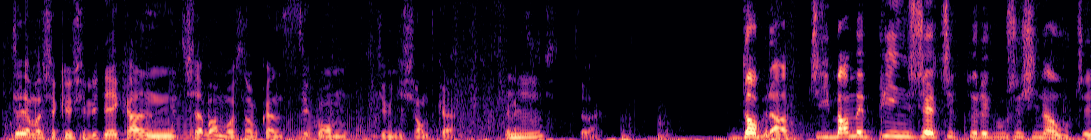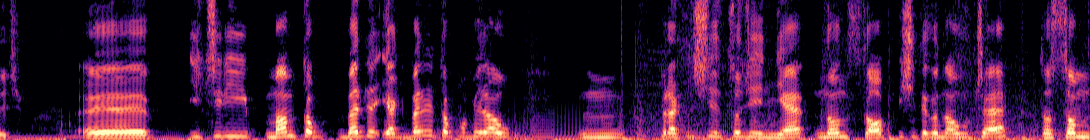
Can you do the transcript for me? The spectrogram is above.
Tutaj masz jakiegoś retake'a, ale nie trzeba, możesz na przykład zwykłą 90. Mhm. Tyle. Dobra, czyli mamy pięć rzeczy, których muszę się nauczyć. Yy, I czyli mam to, będę, jak będę to powielał mm, praktycznie codziennie, non-stop i się tego nauczę, to są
